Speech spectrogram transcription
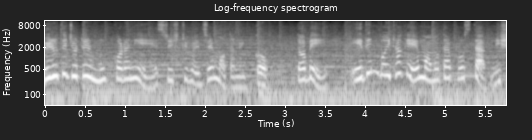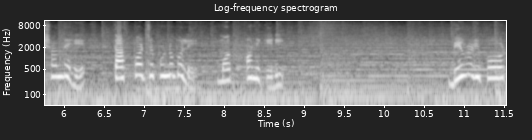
বিরোধী জোটের মুখ করা নিয়ে সৃষ্টি হয়েছে মতানৈক্য। তবে এদিন বৈঠকে মমতার প্রস্তাব নিঃসন্দেহে তাৎপর্যপূর্ণ বলে মত অনেকেরই। ব্যুরো রিপোর্ট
